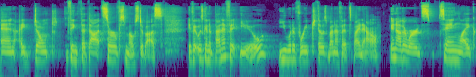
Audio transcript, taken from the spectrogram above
And I don't think that that serves most of us. If it was going to benefit you, you would have reaped those benefits by now. In other words, saying like,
